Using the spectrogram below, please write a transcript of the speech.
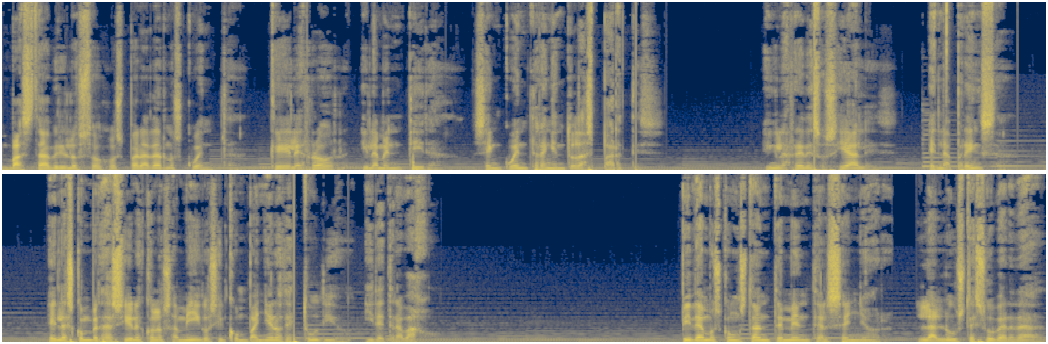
Basta abrir los ojos para darnos cuenta que el error y la mentira se encuentran en todas partes, en las redes sociales, en la prensa, en las conversaciones con los amigos y compañeros de estudio y de trabajo. Pidamos constantemente al Señor la luz de su verdad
